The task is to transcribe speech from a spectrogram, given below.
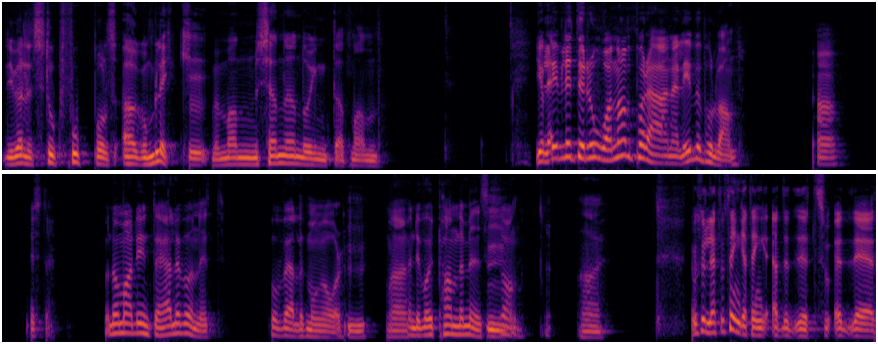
det är väldigt stort fotbollsögonblick Mm. men man känner ändå inte att man Jag blev lite rånad på det här när Liverpool vann. Ja, just det. Och de hade ju inte heller vunnit på väldigt många år. Mm. Men det var ju pandemisäsong. Nej. Det är också lätt att tänka att det, att det, det, det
